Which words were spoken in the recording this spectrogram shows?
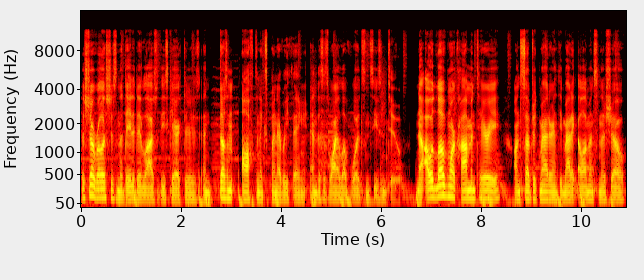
The show relishes in the day-to-day lives of these characters and doesn't often explain everything, and this is why I love Woods in season 2. Now, I would love more commentary on subject matter and thematic elements in the show,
